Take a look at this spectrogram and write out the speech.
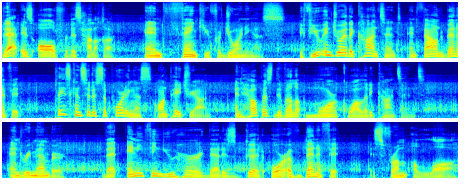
That is all for this halaqah and thank you for joining us. If you enjoy the content and found benefit, please consider supporting us on Patreon and help us develop more quality content. And remember that anything you heard that is good or of benefit is from Allah,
